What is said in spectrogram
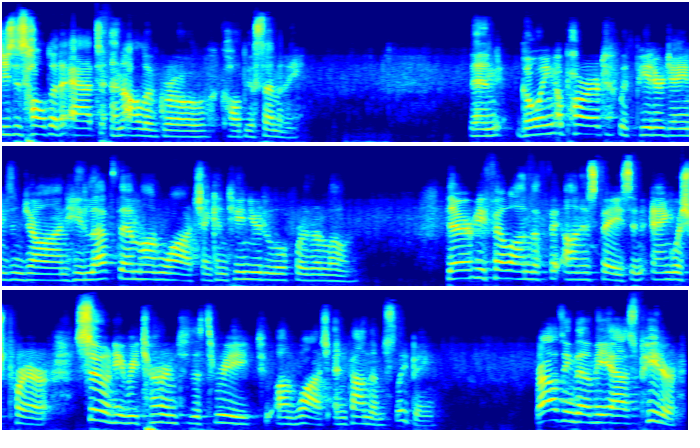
Jesus halted at an olive grove called Gethsemane. Then, going apart with Peter, James, and John, he left them on watch and continued a little further alone. There he fell on, the, on his face in anguished prayer. Soon he returned to the three to, on watch and found them sleeping. Rousing them, he asked Peter,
